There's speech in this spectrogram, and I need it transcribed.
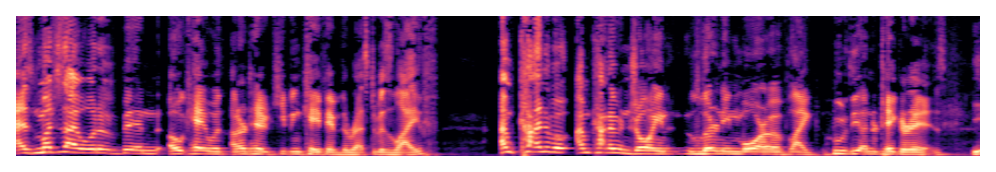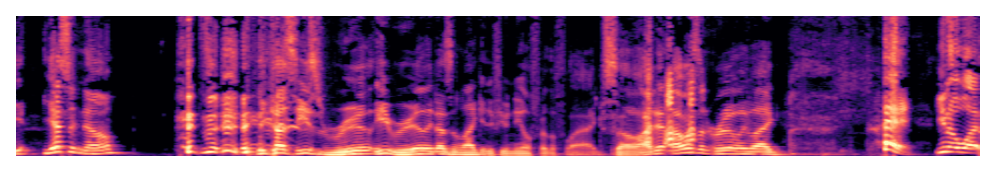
as much as I would have been okay with Undertaker keeping kayfabe the rest of his life, I'm kind of, I'm kind of enjoying learning more of like who the Undertaker is. Ye- yes and no. because he's real he really doesn't like it if you kneel for the flag. So I didn't, I wasn't really like Hey, you know what?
